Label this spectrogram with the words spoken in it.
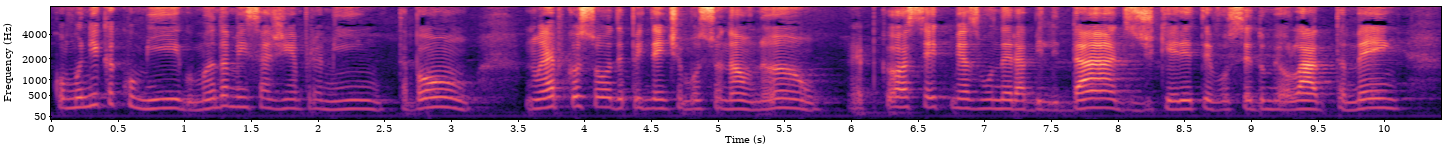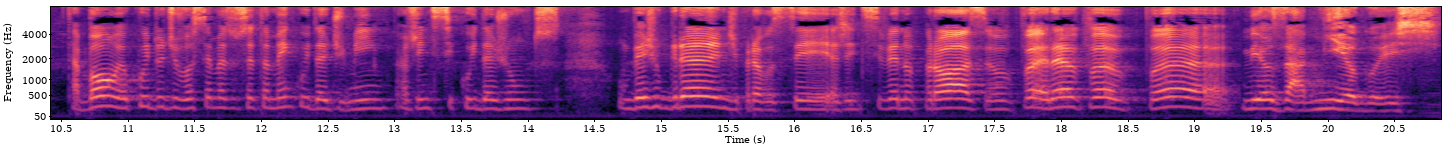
Comunica comigo, manda mensaginha para mim, tá bom? Não é porque eu sou dependente emocional, não. É porque eu aceito minhas vulnerabilidades, de querer ter você do meu lado também. Tá bom? Eu cuido de você, mas você também cuida de mim. A gente se cuida juntos. Um beijo grande para você. A gente se vê no próximo. Pá. Meus amigos.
